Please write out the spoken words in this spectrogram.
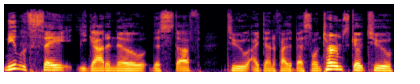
Needless to say, you got to know this stuff to identify the best loan terms. Go to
